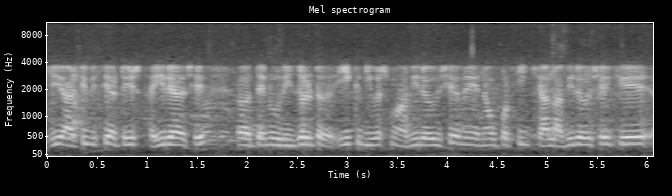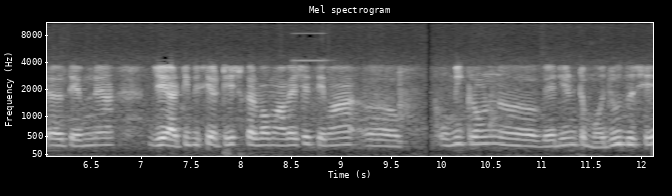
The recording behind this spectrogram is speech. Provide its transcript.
જે આરટીપીસીઆર ટેસ્ટ થઈ રહ્યા છે તેનું રિઝલ્ટ એક દિવસમાં આવી રહ્યું છે અને એના ઉપરથી ખ્યાલ આવી રહ્યો છે કે તેમના જે આરટીપીસીઆર ટેસ્ટ કરવામાં આવે છે તેમાં ઓમિક્રોન વેરિયન્ટ મોજૂદ છે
